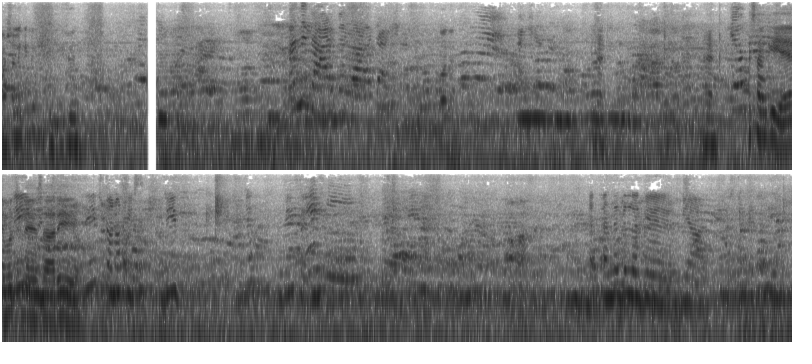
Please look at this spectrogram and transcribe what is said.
मसाले कितने की खुलेगी जो कौन है संगी है मछली सारी रीफ दोनों फ़िश रीफ अलग अलग बिहार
